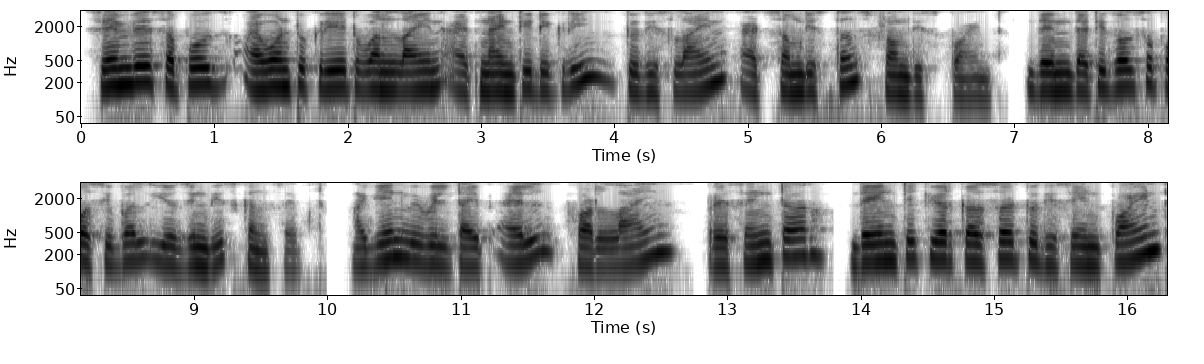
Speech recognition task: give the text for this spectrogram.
Same way suppose I want to create one line at 90 degree to this line at some distance from this point. Then that is also possible using this concept. Again we will type L for line press enter then take your cursor to this end point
